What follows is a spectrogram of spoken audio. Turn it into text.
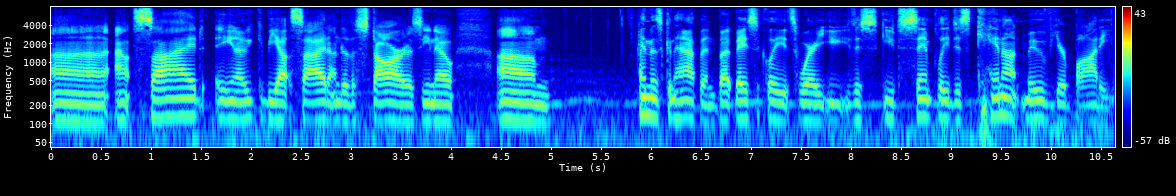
uh, outside. You know you could be outside under the stars. You know. Um, and this can happen, but basically, it's where you just you simply just cannot move your body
